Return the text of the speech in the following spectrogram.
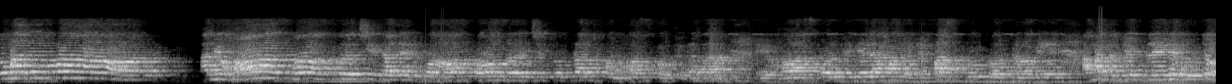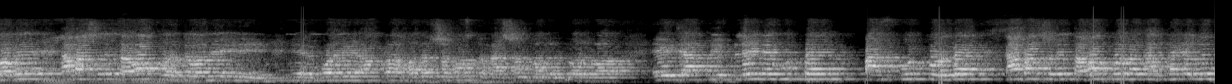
তোমাদের উপর আমি হজ ফরজ করেছি তাদের উপর হজ ফরজ হয়েছে তোমরা যখন হজ করতে যাবা এই হজ করতে গেলে আমাদেরকে পাসপোর্ট করতে হবে আমাদেরকে প্লেনে উঠতে হবে আমার সাথে তাওয়াফ করতে হবে এরপরে আমরা হজের সমস্ত আসন পালন করব। এই যে আপনি প্লেনে উঠবেন পাসপোর্ট করবেন, কাবার শরীফ তাওয়াফ করবেন, আপনাকে লোক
